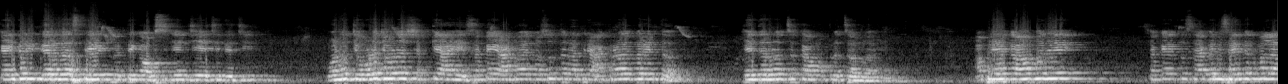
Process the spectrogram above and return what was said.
काहीतरी गरज असते प्रत्येक ऑक्सिजनची याची त्याची. म्हणून जेवढं जेवढं शक्य आहे सकाळी आठ वाजेपासून तर रात्री अकरा वाजेपर्यंत हे दररोजचं काम आपलं चालू आहे. आपल्या ह्या गावामध्ये सकाळी साहेबांनी सांगितलं मला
